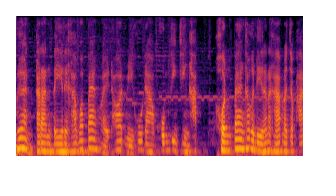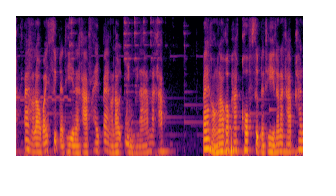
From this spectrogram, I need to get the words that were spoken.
เพื่อนๆ การันตีเลยครับว่าแป้งหอยทอดมีคู่ดาวคุ้มจริงๆครับคนแป้งเข้ากันดีแล้วนะครับ เราจะพักแป้งของเราไว้ 10 นาทีนะครับ ให้แป้งของเราอิ่มน้ำนะครับ แป้งของเราก็พักครบ 10 นาทีแล้วนะครับ ขั้น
